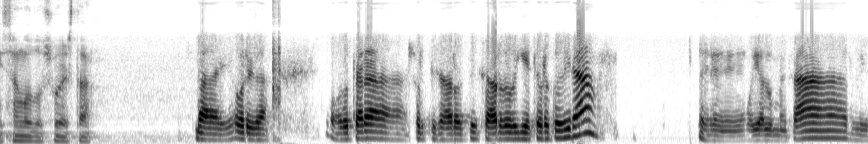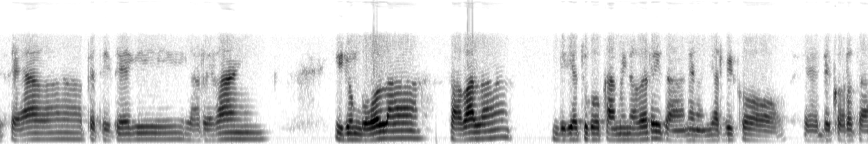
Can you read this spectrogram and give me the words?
izango duzu ez da. Bai, hori da. Horotara, sorti zagarrotik, zagardo etorreko dira, e, Oialumezar, Lizeaga, Petitegi, Larregain, Irungo Ola, zabala, biriatuko kamino berri, eta hemen onjarbiko e, bekorrota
